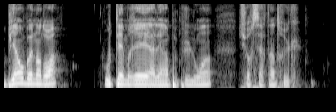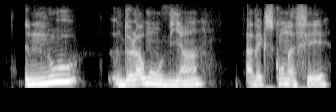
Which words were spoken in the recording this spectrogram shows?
bien au bon endroit? Ou t'aimerais aller un peu plus loin sur certains trucs? Nous, de là où on vient, avec ce qu'on a fait,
